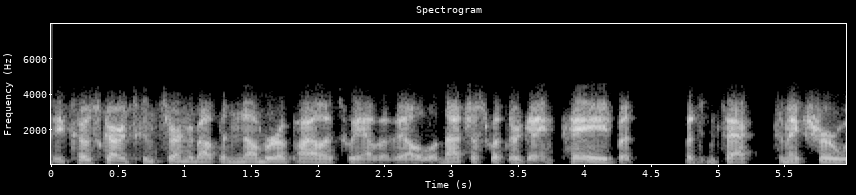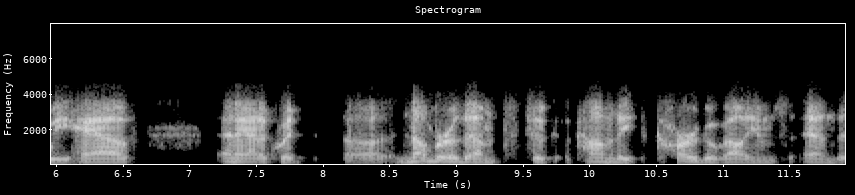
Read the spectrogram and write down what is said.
the coast guard's concerned about the number of pilots we have available not just what they're getting paid but but in fact to make sure we have an adequate uh, number of them to accommodate the cargo volumes and the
